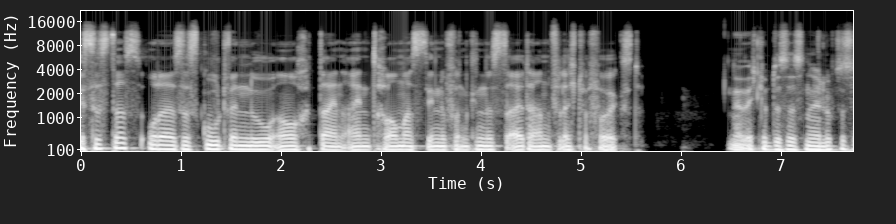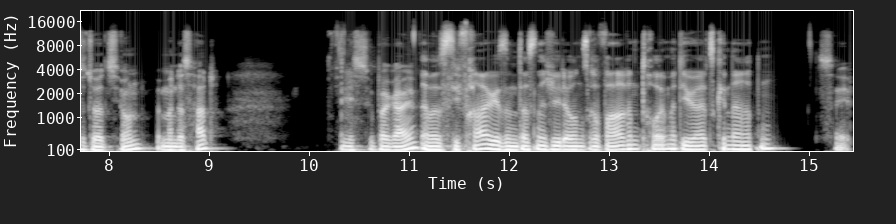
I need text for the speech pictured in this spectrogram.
ist es das oder ist es gut, wenn du auch deinen einen Traum hast, den du von Kindesalter an vielleicht verfolgst? Also ich glaube, das ist eine Luxussituation, wenn man das hat. Finde ich super geil. Aber es ist die Frage, sind das nicht wieder unsere wahren Träume, die wir als Kinder hatten, Safe.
